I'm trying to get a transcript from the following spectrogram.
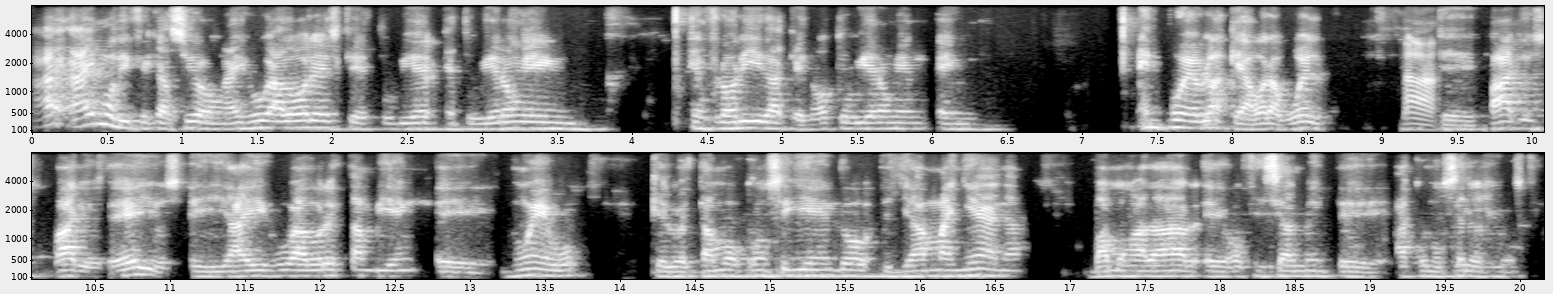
Hay, hay modificación, hay jugadores que, estuvieron, que estuvieron en, en Florida, que no tuvieron en, en, en Puebla, que ahora vuelven. Ah. Eh, varios, varios de ellos. Y hay jugadores también eh, nuevos que lo estamos consiguiendo ya mañana. vamos a dar eh, oficialmente a conocer el roster.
